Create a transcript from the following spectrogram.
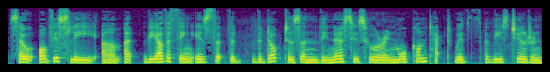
So obviously, um, uh, the other thing is that the the doctors and the nurses who are in more contact with uh, these children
